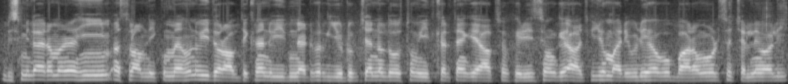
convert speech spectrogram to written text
बिसमीम अस्सलाम वालेकुम मैं हूँ नवीद और आप देख रहे हैं नवीद नेटवर्क यूट्यूब चैनल। दोस्तों उम्मीद करते हैं कि आप सब फ्री से होंगे। आज की जो हमारी वीडियो है वो 12 वोल्ट से चलने वाली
